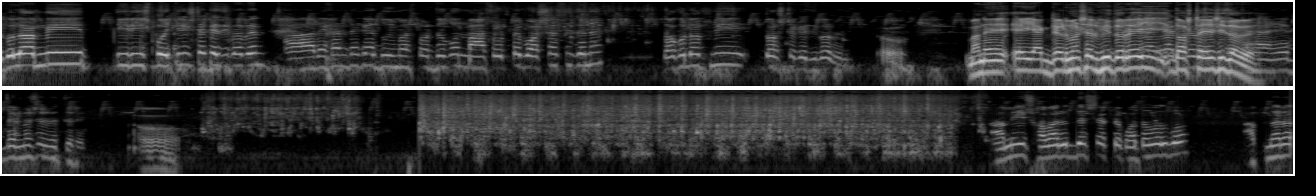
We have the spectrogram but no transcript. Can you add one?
এগুলো আপনি তিরিশ পঁয়ত্রিশটা কেজি পাবেন। আর এখান থেকে দুই মাস পর যখন মাছ উঠবে বর্ষার সিজনে তখন আপনি দশটা কেজি পাবেন। মানে এই এক দেড় মাসের ভিতরেই হ্যাঁ, দশটা এসে যাবে? হ্যাঁ এক দেড় মাসের ভিতরে। ও। আমি সবার উদ্দেশ্যে একটা কথা বলব। আপনারা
